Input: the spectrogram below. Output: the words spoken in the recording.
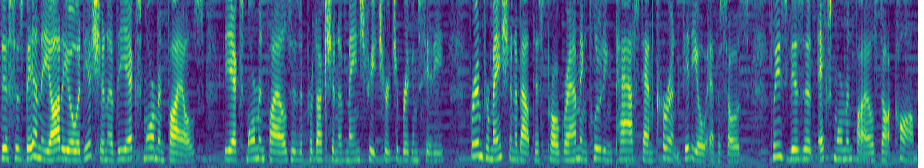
This has been the audio edition of the Ex Mormon Files. The Ex Mormon Files is a production of Main Street Church of Brigham City. For information about this program, including past and current video episodes, please visit exmormonfiles.com.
